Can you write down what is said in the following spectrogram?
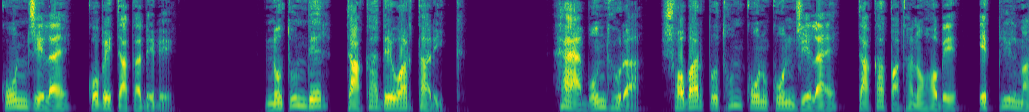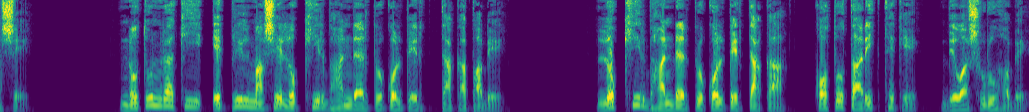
কোন জেলায় কবে টাকা দেবে? নতুনদের টাকা দেওয়ার তারিখ। হ্যাঁ বন্ধুরা, সবার প্রথম কোন কোন জেলায় টাকা পাঠানো হবে এপ্রিল মাসে? নতুনরা কি এপ্রিল মাসে লক্ষ্মীর ভাণ্ডার প্রকল্পের টাকা পাবে? লক্ষ্মীর ভাণ্ডার প্রকল্পের টাকা কত তারিখ থেকে দেওয়া শুরু হবে?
